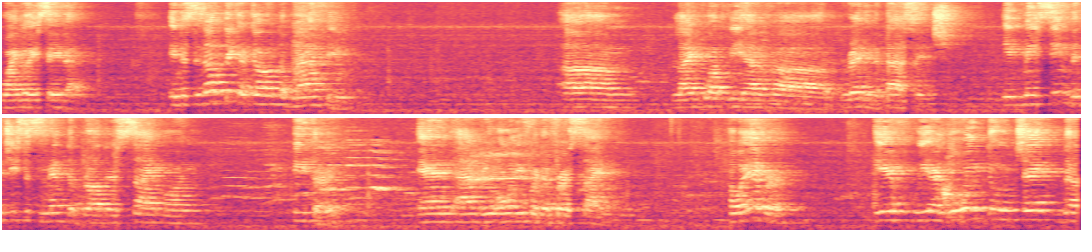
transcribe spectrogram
Why do I say that? In the synoptic account of Matthew, um, like what we have uh, read in the passage, it may seem that Jesus met the brothers Simon, Peter, and Andrew only for the first time. However, if we are going to check the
